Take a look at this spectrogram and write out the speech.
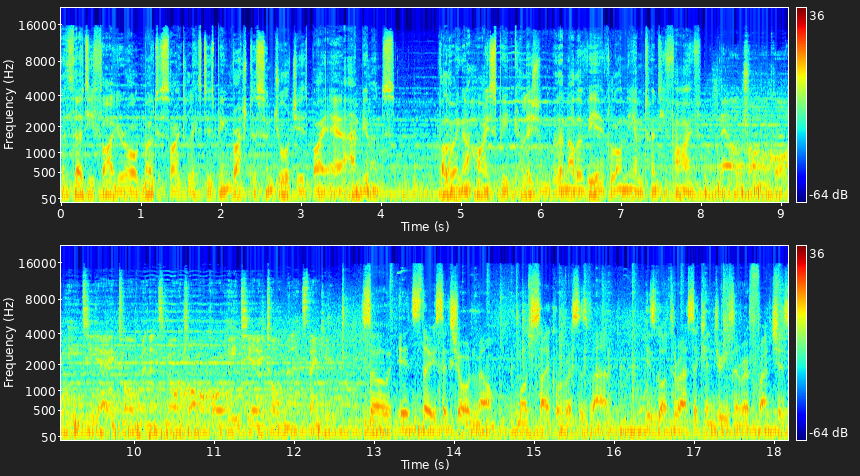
The 35-year-old motorcyclist is being rushed to St George's by air ambulance, following a high-speed collision with another vehicle on the M25. Male trauma call ETA 12 minutes. Male trauma call ETA 12 minutes. Thank you. So it's 36-year-old male, motorcycle versus van. He's got thoracic injuries and rib fractures.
